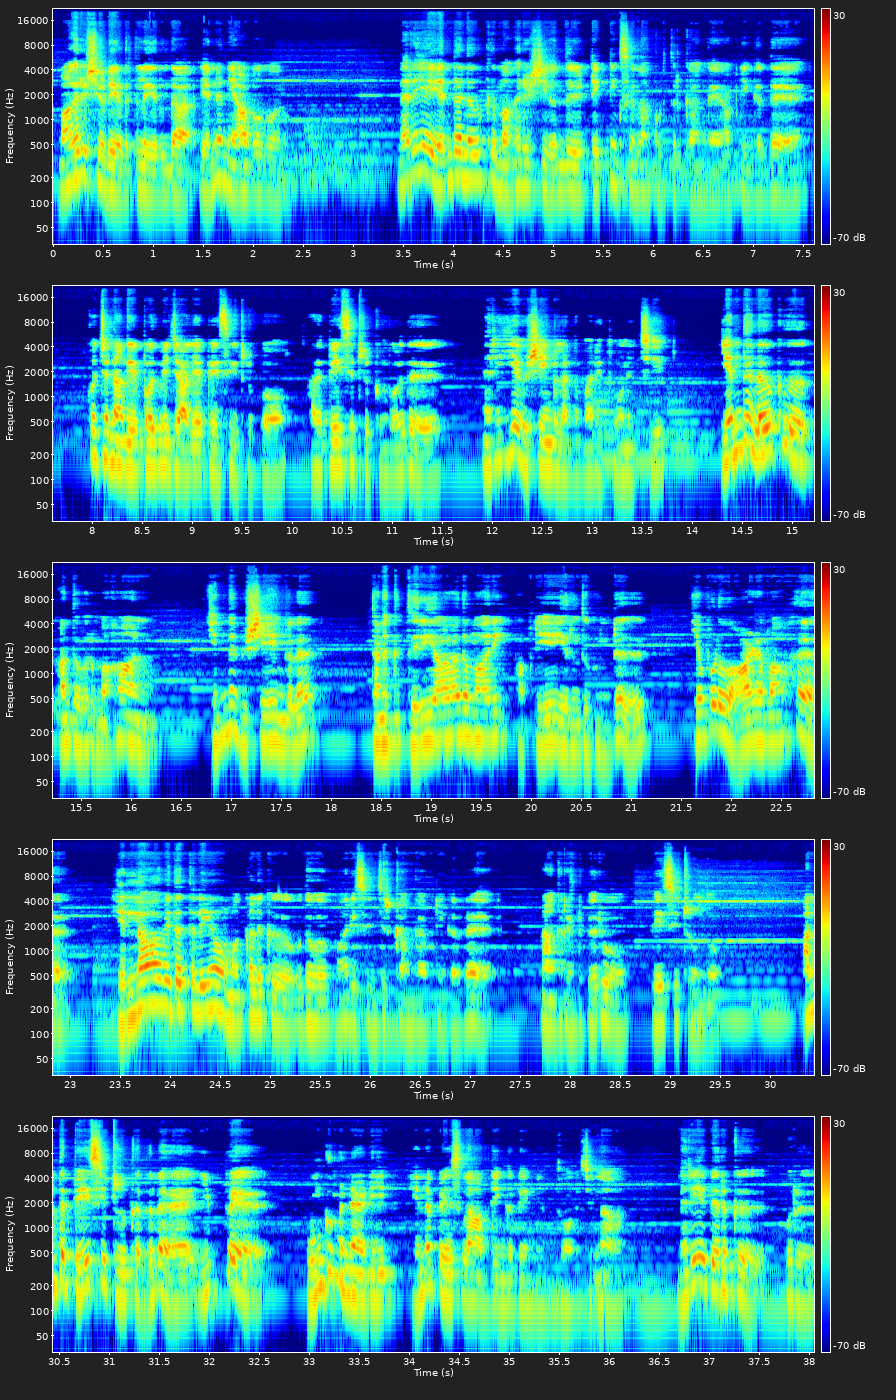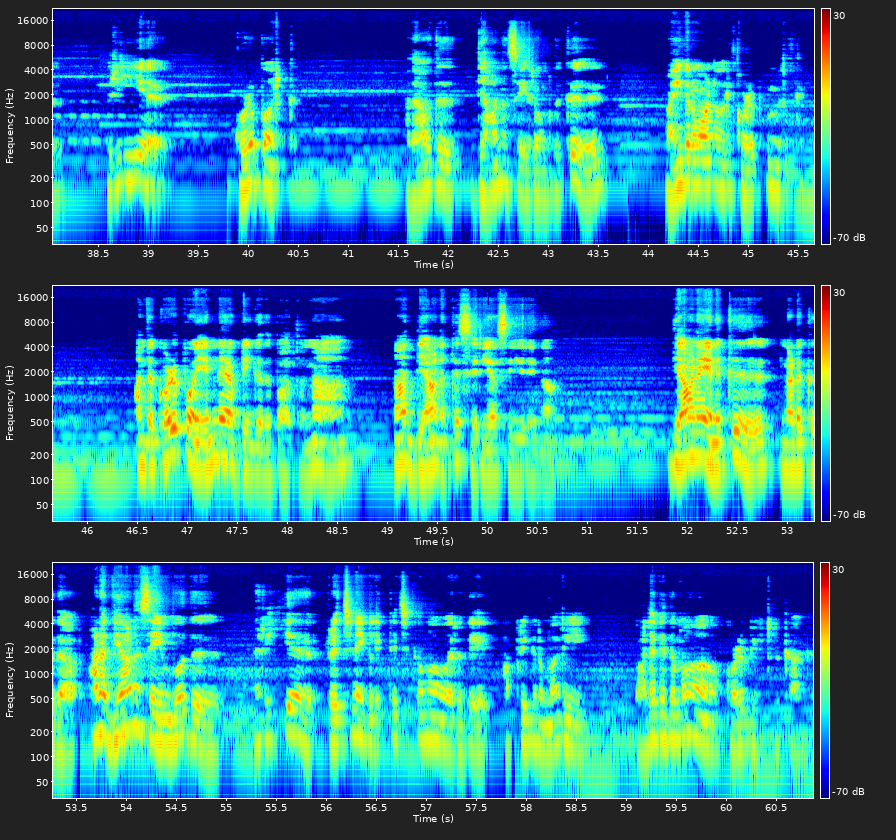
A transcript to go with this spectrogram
மகரிஷியோட இடத்துல இருந்தா என்ன ஞாபகம் வரும்? நிறைய எந்த அளவுக்கு மகரிஷி வந்து டெக்னிக்ஸ் எல்லாம் கொடுத்துருக்காங்க அப்படிங்கிறத கொஞ்சம் நாங்கள் எப்போதுமே ஜாலியாக பேசிகிட்டு இருப்போம் அதை பேசிகிட்டு இருக்கும்போது நிறைய விஷயங்கள் அந்த மாதிரி தோணுச்சு. எந்த அளவுக்கு அந்த ஒரு மகான் என்ன விஷயங்களை தனக்கு தெரியாத மாதிரி அப்படியே இருந்து கொண்டு எவ்வளவு ஆழமாக எல்லா விதத்துலேயும் மக்களுக்கு உதவ மாதிரி செஞ்சுருக்காங்க அப்படிங்கிறத நாங்கள் ரெண்டு பேரும் பேசிகிட்டு இருந்தோம். அந்த பேசிகிட்டு இருக்கிறதுல இப்போ உங்கள் முன்னாடி என்ன பேசலாம் அப்படிங்கிறது எங்களுக்கு தோணுச்சுன்னா நிறைய பேருக்கு ஒரு பெரிய குழப்பம் இருக்குது அதாவது தியானம் செய்கிறவங்களுக்கு பயங்கரமான ஒரு குழப்பம் இருக்குது அந்த குழப்பம் என்ன அப்படிங்கிறத பார்த்தோம்னா நான் தியானத்தை சரியாக செய்கிறேன்னா தியானம் எனக்கு நடக்குதா? ஆனால் தியானம் செய்யும்போது நிறைய பிரச்சனைகள் எக்கச்சக்கமாக வருது அப்படிங்கிற மாதிரி பலவிதமாக குழம்பிக்கிட்டு இருக்காங்க.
